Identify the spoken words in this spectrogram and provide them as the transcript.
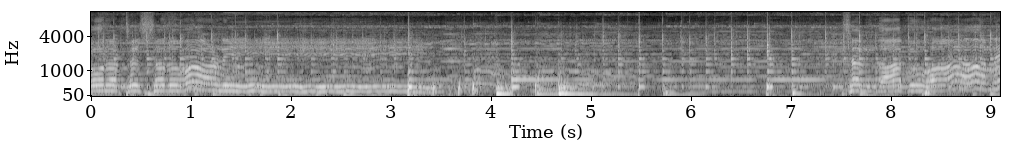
સોરઠ સરવાણી. ચંદા દુહાને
